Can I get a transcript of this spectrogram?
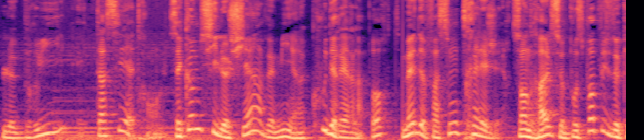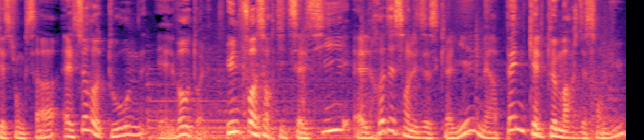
le bruit est assez étrange. C'est comme si le chien avait mis un coup derrière la porte, mais de façon très légère. Sandra, elle se pose pas plus de questions que ça, elle se retourne et elle va aux toilettes. Une fois sortie de celle-ci, elle redescend les escaliers, mais à peine quelques marches descendues,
